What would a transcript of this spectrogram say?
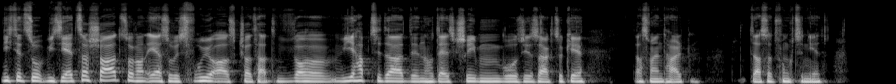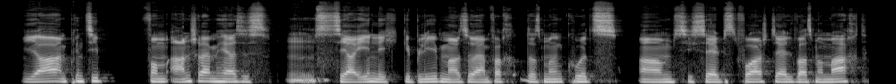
nicht jetzt so, wie es jetzt ausschaut, sondern eher so, wie es früher ausgeschaut hat. Wie, habt ihr da den Hotels geschrieben, wo ihr sagt, okay, das war enthalten. Das hat funktioniert. Ja, im Prinzip vom Anschreiben her ist es mm, sehr ähnlich geblieben. Also einfach, dass man kurz ähm, sich selbst vorstellt, was man macht.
